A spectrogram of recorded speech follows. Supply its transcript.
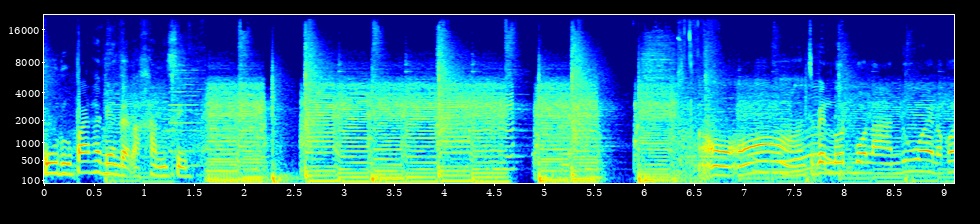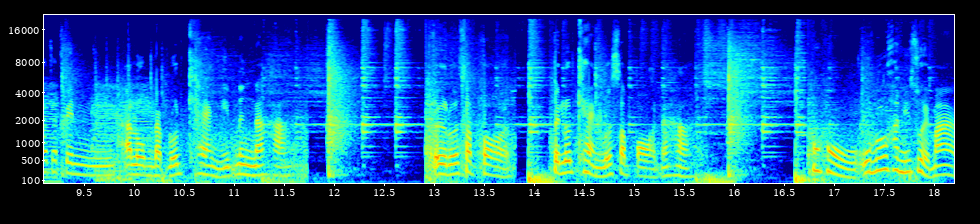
อูดูป้ายทะเบียนแต่ละคันสิ อ๋อ จะเป็นรถโบราณด้วย แล้วก็จะเป็นอารมณ์แบบรถแข่งนิดนึงนะคะ เออ รถสปอร์ต เป็นรถแข่งรถสปอร์ตนะคะ โอ้โห อูดูคันนี้สวยมาก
